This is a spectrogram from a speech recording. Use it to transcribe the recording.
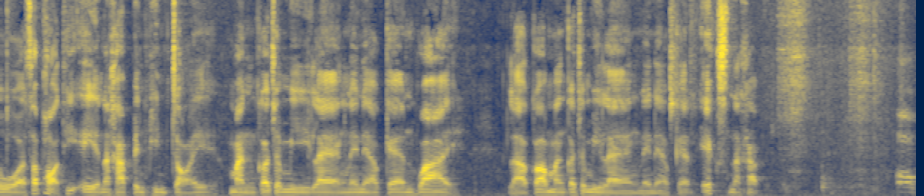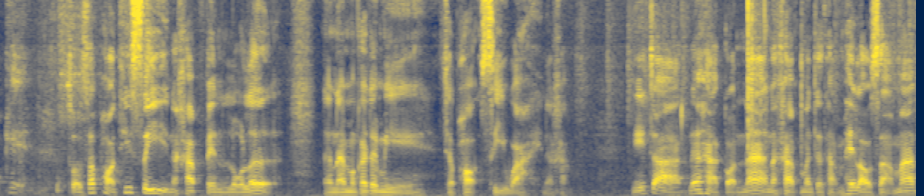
ตัวซัพพอร์ตที่ A นะครับ เป็นพินจอยมันก็จะมีแรงในแนวแกน Y แล้วก็มันก็จะมีแรงในแนวแกน X นะครับโอเคส่วนซัพพอร์ตที่ C นะครับ เป็นโรลเลอร์ดังนั้นมันก็จะมีเฉพาะ CY นะครับนี้จากเนื้อหาก่อนหน้านะครับ มันจะทำให้เราสามารถ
